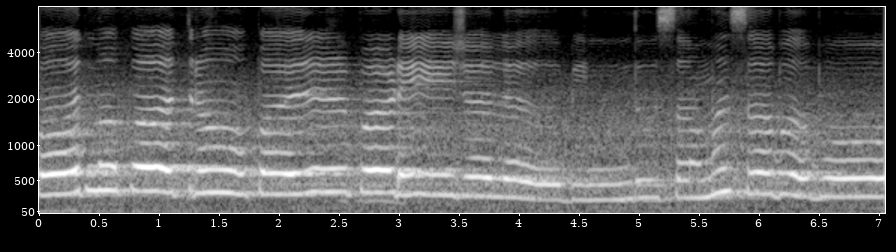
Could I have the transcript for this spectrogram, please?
पद्म पत्रों पर पड़े जल बिंदु सम सब भोर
